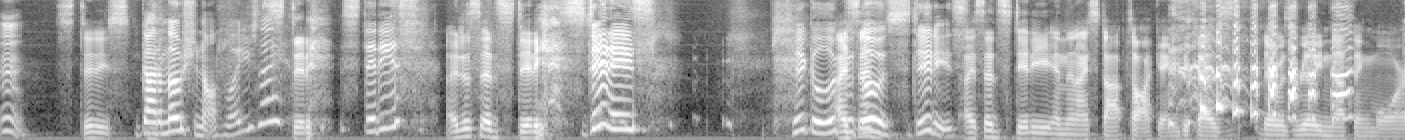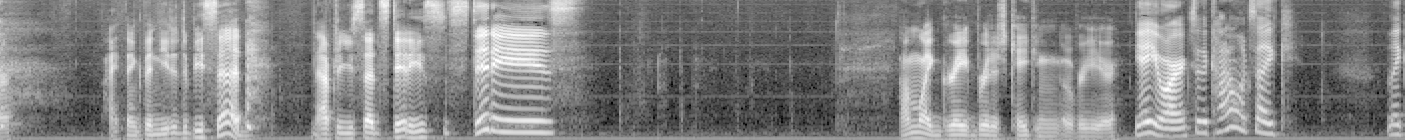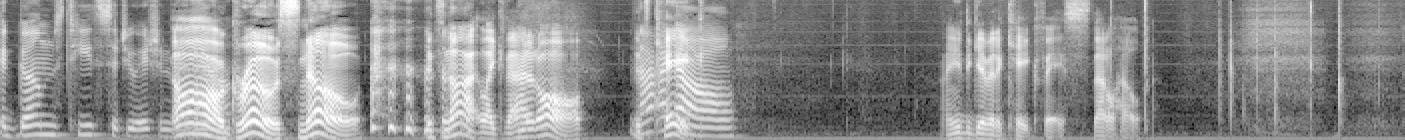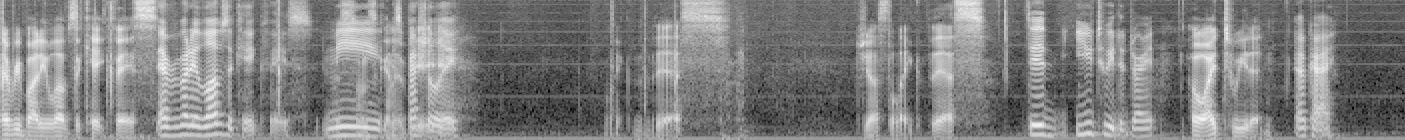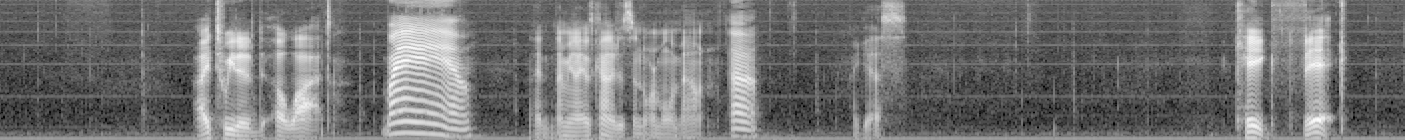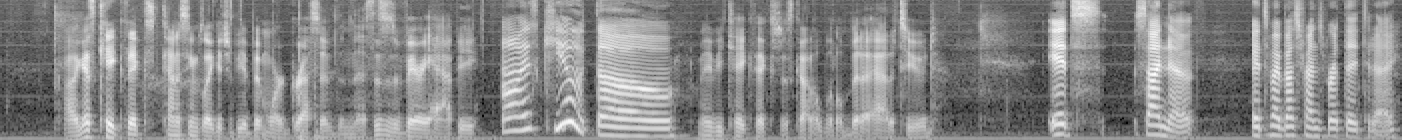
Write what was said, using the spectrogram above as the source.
Mm. Stitty. Got emotional. What'd you say? Stitty. Stitties? I just said stitty. Stitties! Take a look I at said- those stitties. I said stitty and then I stopped talking because there was really nothing more I think that needed to be said after you said stitties. Stitties! I'm like great British caking over here. Yeah, you are. Except it kind of looks like like a gums teeth situation. right Oh, now. gross. No. It's not like that at all. It's Not cake. I need to give it a cake face. That'll help. Everybody loves a cake face. Everybody loves a cake face. Me especially. Like this. Just like this. Did you tweeted right? Oh, I tweeted. Okay. I tweeted a lot. Wow. I, I mean, it was kind of just a normal amount, Oh. I guess. Cake thick. I guess cake thick kind of seems like it should be a bit more aggressive than this. This is a very happy. Oh, it's cute though. Maybe cake thick's just got a little bit of attitude. It's side note. It's my best friend's birthday today.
